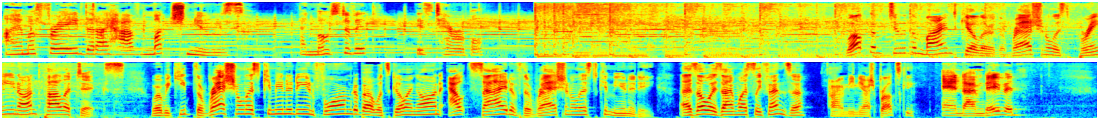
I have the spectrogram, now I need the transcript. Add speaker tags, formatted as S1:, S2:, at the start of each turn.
S1: I am afraid that I have much news, and most of it is terrible.
S2: Welcome to The Mind Killer, the rationalist brain on politics, where we keep the rationalist community informed about what's going on outside of the rationalist community. As always, I'm Wesley Fenza.
S3: I'm Eneasz Brodsky.
S4: And I'm David.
